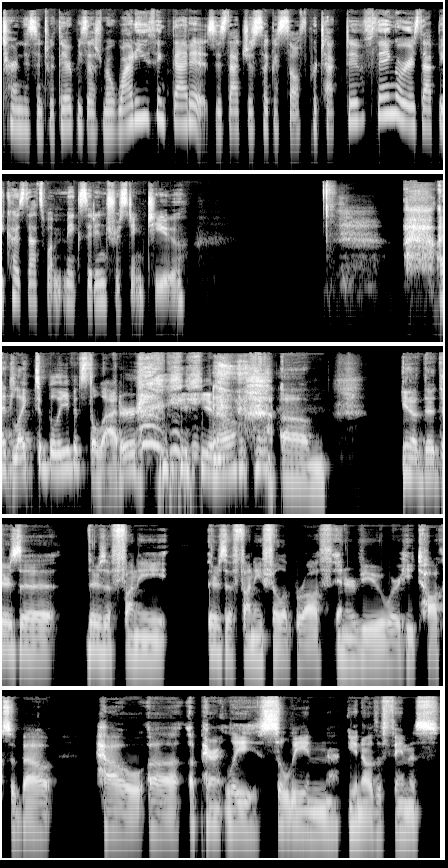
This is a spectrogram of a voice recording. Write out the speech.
turn this into a therapy session, but why do you think that is? Is that just like a self protective thing, or is that because that's what makes it interesting to you? I'd like to believe it's the latter. you know, um, you know, there, there's a there's a funny there's a funny Philip Roth interview where he talks about how uh, apparently Celine, you know, the famous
